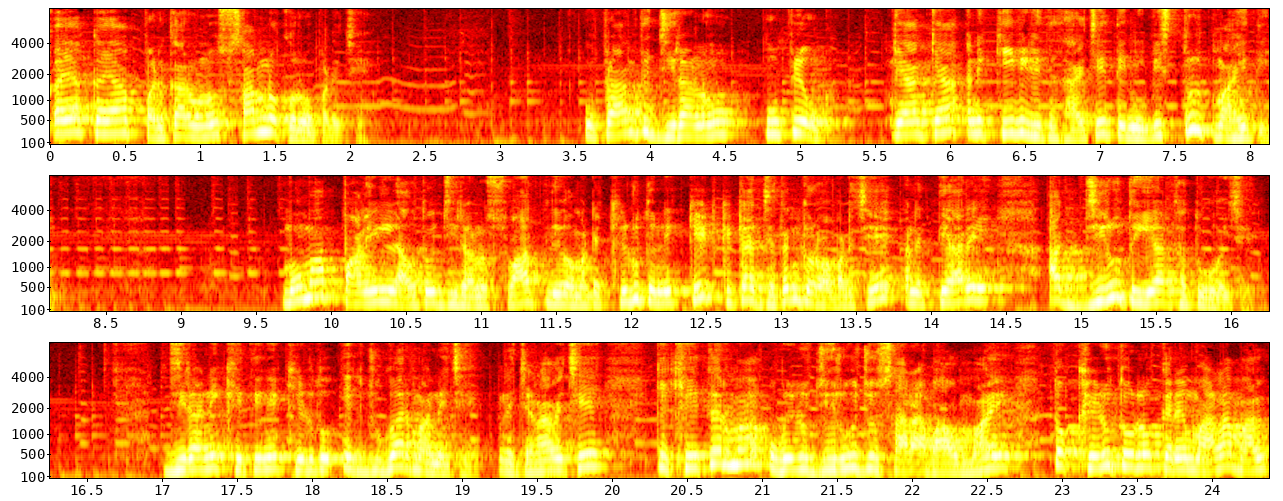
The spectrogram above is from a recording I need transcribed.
કયા કયા પડકારોનો સામનો કરવો પડે છે? ઉપરાંત જીરાનો ઉપયોગ ક્યાં ક્યાં અને કેવી રીતે થાય છે તેની વિસ્તૃત માહિતી. મોંમાં પાણી લાવતો જીરાનો સ્વાદ લેવા માટે ખેડૂતોને કેટ કેટલા જતન કરવા પડે છે અને ત્યારે આ જીરું તૈયાર થતું હોય છે. જીરાની ખેતીને ખેડૂતો એક જુગાર માને છે અને જણાવે છે કે ખેતરમાં ઉભેલું જીરું જો સારા ભાવ મળે તો ખેડૂતોનો કરે માલામાલ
